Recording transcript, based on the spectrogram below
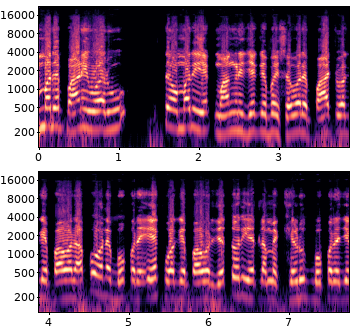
અમારે પાણી વારવું તો અમારી એક માંગણી છે કે ભાઈ સવારે પાંચ વાગે પાવર આપો અને બપોરે એક વાગે પાવર જતો રહી એટલે અમે ખેડૂત બપોરે જે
